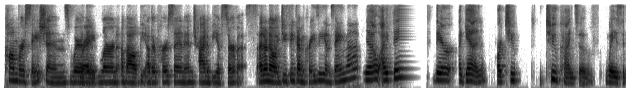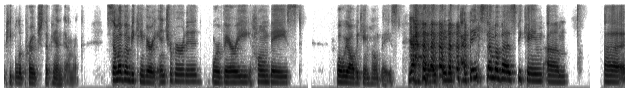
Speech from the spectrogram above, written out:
conversations where right. they learn about the other person and try to be of service. I don't know. Do you think I'm crazy in saying that? No, I think there again are two two kinds of ways that people approach the pandemic. Some of them became very introverted or very home based well, we all became home based. Yeah. I think, I think some of us became um, uh,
